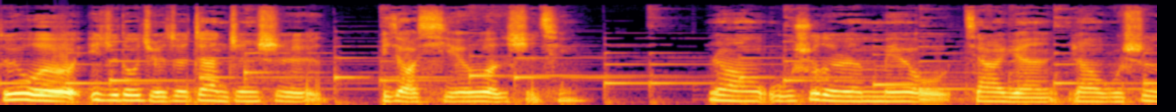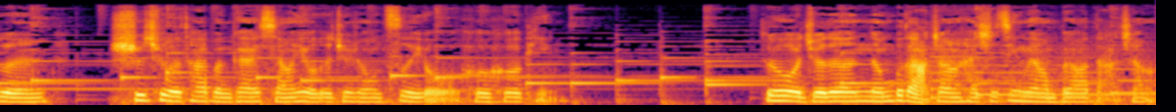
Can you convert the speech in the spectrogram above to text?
所以我一直都觉得战争是比较邪恶的事情。让无数的人没有家园，让无数的人失去了他本该享有的这种自由和和平。所以我觉得能不打仗还是尽量不要打仗，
